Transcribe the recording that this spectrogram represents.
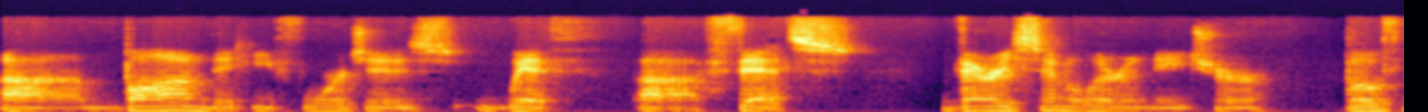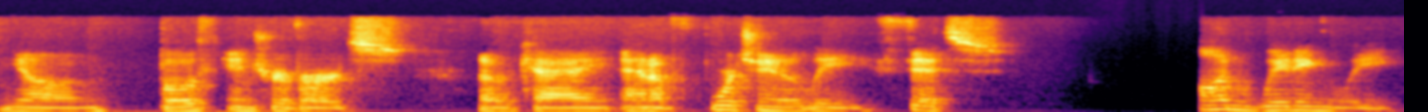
um, bond that he forges with uh, Fitz, very similar in nature, both young, both introverts. Okay. And unfortunately, Fitz unwittingly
